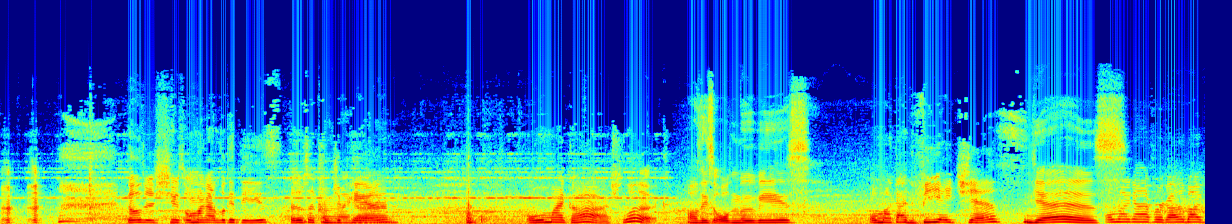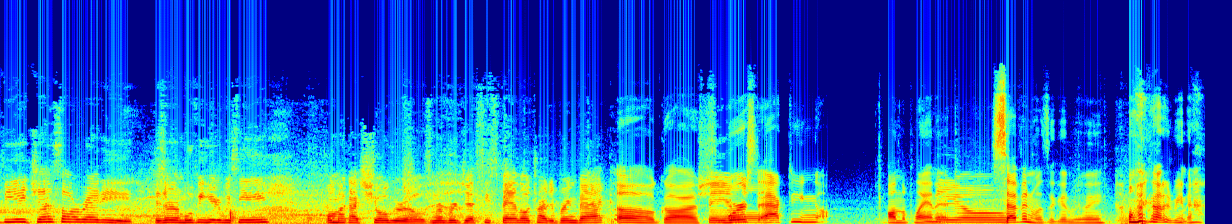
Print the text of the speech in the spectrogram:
Those are shoes. Oh my god, look at these. Are those like from Oh Japan? Oh my gosh, look. All these old movies. Oh my god, VHS? Yes. Oh my god, I forgot about VHS already. Is there a movie here we see? Oh my god, Showgirls. Remember Jessie Spano tried to bring back? Oh gosh. Fail. Worst acting on the planet. Fail. Seven was a good movie. Oh my god, Edwina.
